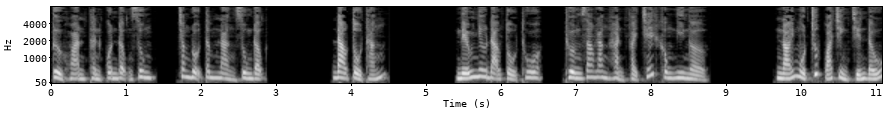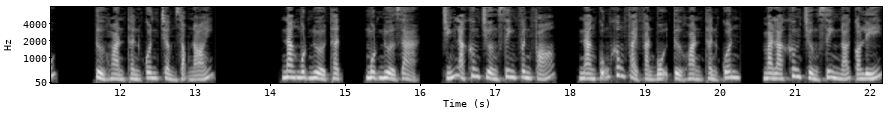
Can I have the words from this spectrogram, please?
tử hoàn thần quân động dung, trong nội tâm nàng rung động. Đạo tổ thắng. Nếu như đạo tổ thua, thường giao lăng hẳn phải chết không nghi ngờ. Nói một chút quá trình chiến đấu, Tử Hoàn Thần Quân trầm giọng nói: nàng một nửa thật, một nửa giả, chính là Khương Trường Sinh phân phó. Nàng cũng không phải phản bội Tử Hoàn Thần Quân, mà là Khương Trường Sinh nói có lý.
